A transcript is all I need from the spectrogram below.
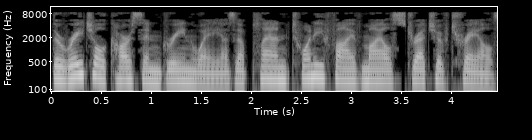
The Rachel Carson Greenway is a planned 25-mile stretch of trails,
